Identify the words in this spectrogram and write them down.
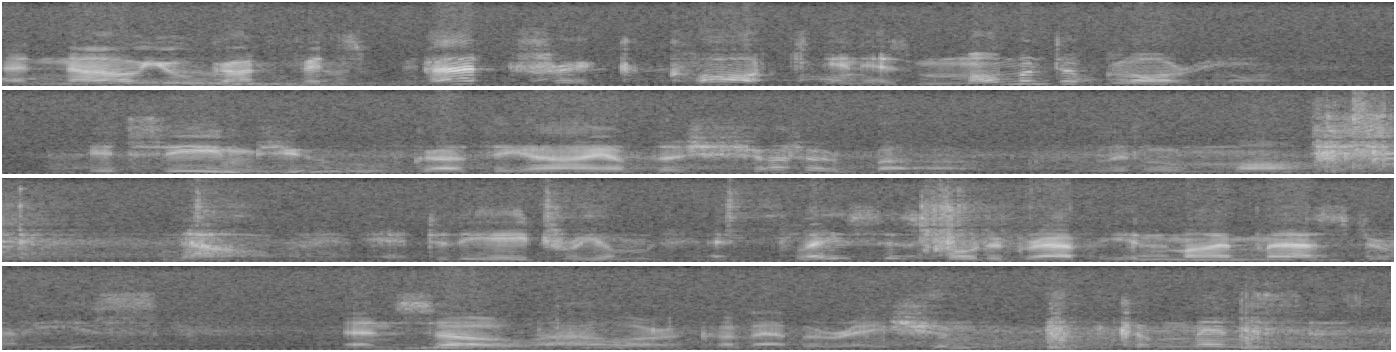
And now you've got Fitzpatrick caught in his moment of glory. It seems you've got the eye of the shutterbug, little moth. Now, head to the atrium and place his photograph in my masterpiece. And so our collaboration commences.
